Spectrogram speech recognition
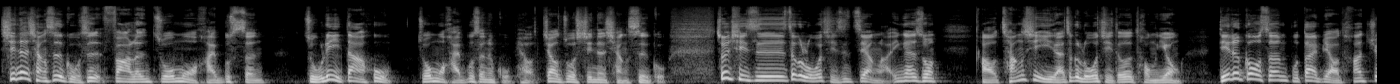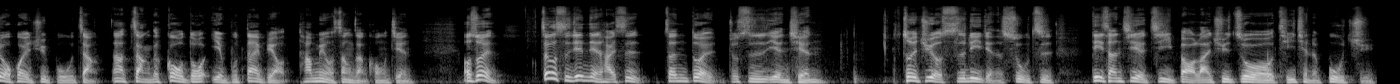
新的强势股是法人琢磨还不深。主力大户琢磨还不深的股票叫做新的强势股，所以其实这个逻辑是这样啦，应该说，好，长期以来这个逻辑都是通用，跌得够深不代表它就会去补涨，那涨得够多也不代表它没有上涨空间。哦，所以这个时间点还是针对就是眼前最具有私利点的数字，第三季的季报来去做提前的布局，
